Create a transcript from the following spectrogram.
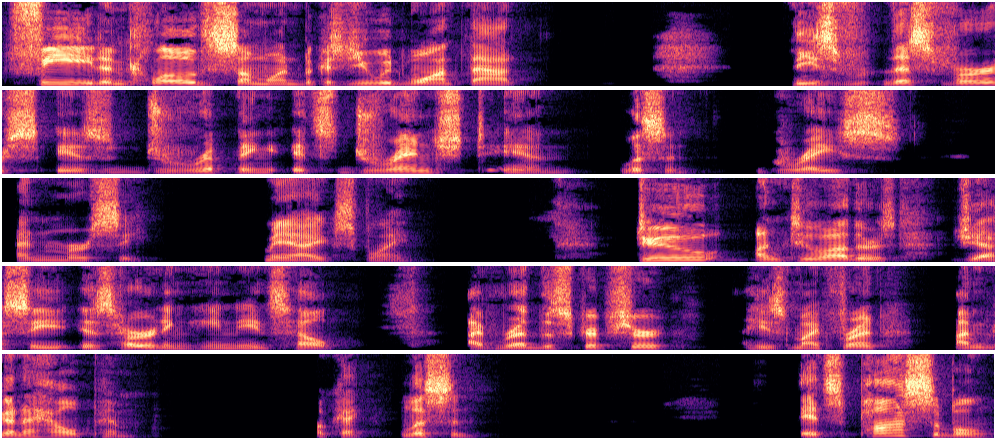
feed and clothe someone because you would want that. These, this verse is dripping. It's drenched in, listen, grace and mercy. May I explain? Do unto others. Jesse is hurting. He needs help. I've read the scripture. He's my friend. I'm going to help him. Okay, listen. It's possible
